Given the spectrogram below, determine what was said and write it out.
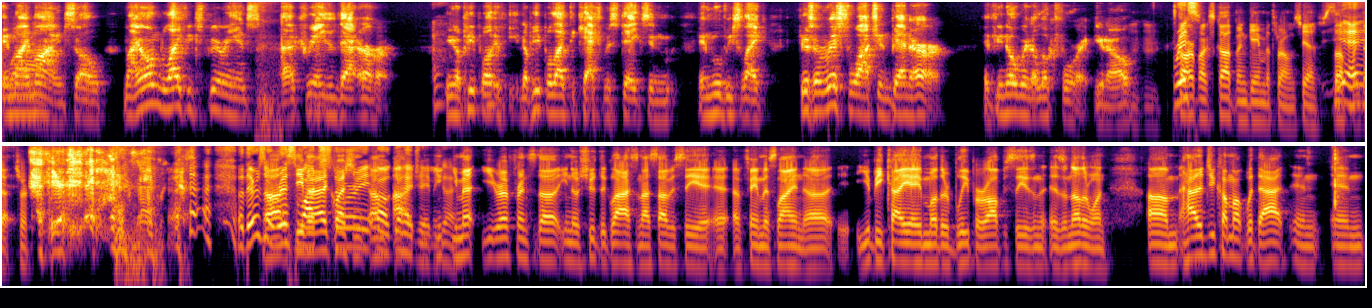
in my mind. So my own life experience uh, created that error. You know, people if, you know people like to catch mistakes in in movies like there's a wristwatch in Ben Hur if you know where to look for it. You know, Wrist- Starbucks Cup and Game of Thrones. Yeah, stuff Yeah. like that. Sure. exactly. well, there's a Uh, wristwatch Steve, I had a story. question. oh, Um, go ahead, Jamey. You, go ahead. you, met, you referenced, uh, you know, shoot the glass, and that's obviously a, a famous line. Uh, Yippee ki mother bleeper, obviously, is, an, is another one. Um, how did you come up with that? And and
